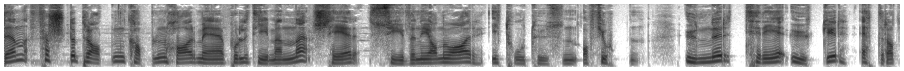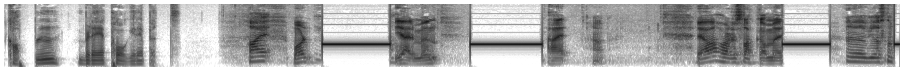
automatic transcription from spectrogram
Den første praten Cappelen har med politimennene, skjer 7.1 i 2014. Under tre uker etter at Cappelen ble pågrepet. Hei. Morgen. Gjermund. Hei. Ja. Ja, har du snakka med Eh, vi har snakket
